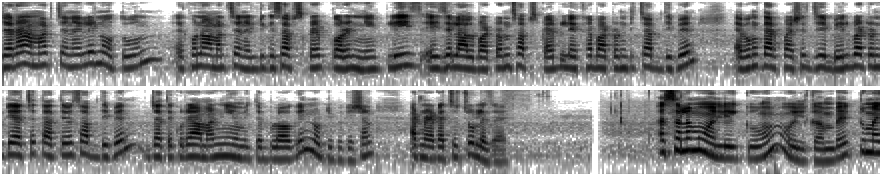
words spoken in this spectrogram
যারা আমার চ্যানেলে নতুন এখনও আমার চ্যানেলটিকে সাবস্ক্রাইব করেননি, প্লিজ এই যে লাল বাটন সাবস্ক্রাইব, লেখা বাটনটি চাপ দিবেন এবং তার পাশে যে বেল বাটনটি আছে তাতেও চাপ দিবেন, যাতে করে আমার নিয়মিত ব্লগের নোটিফিকেশন আপনার কাছে চলে যায়। আসসালামু আলাইকুম, welcome back to my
